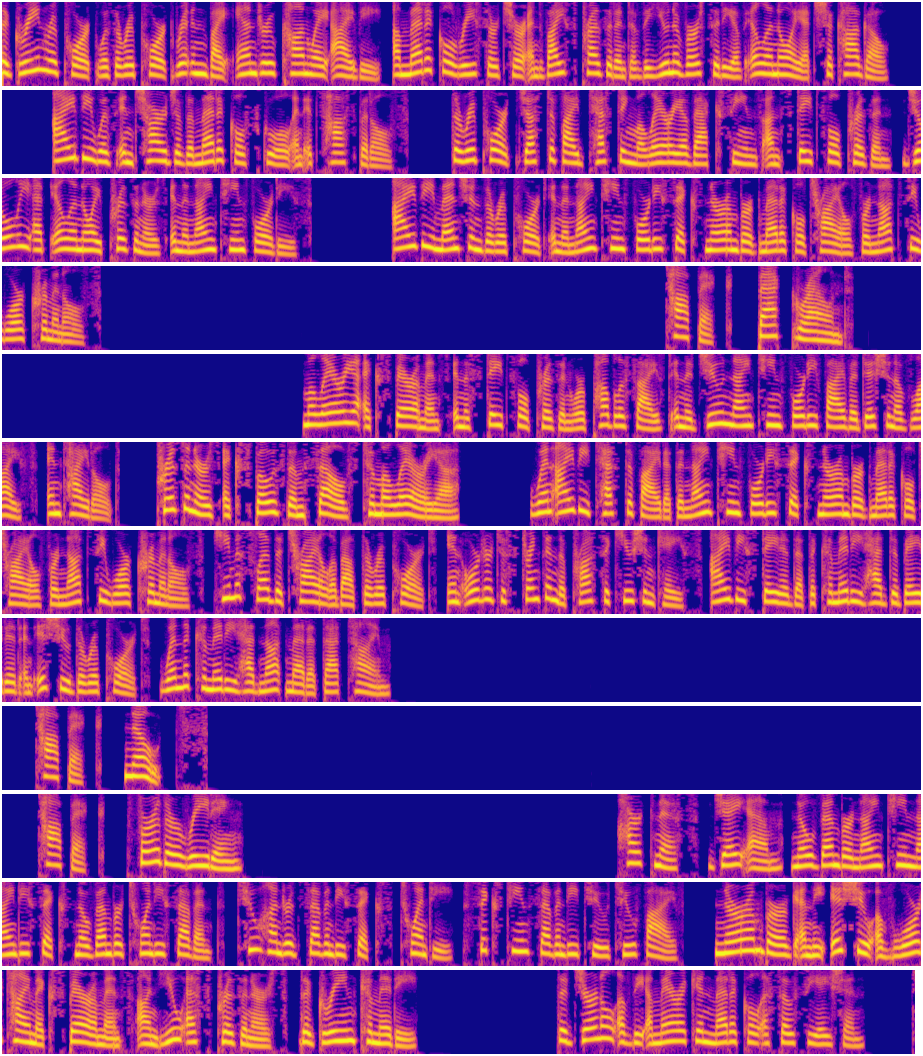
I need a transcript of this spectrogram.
The Green Report was a report written by Andrew Conway Ivy, a medical researcher and vice president of the University of Illinois at Chicago. Ivy was in charge of the medical school and its hospitals. The report justified testing malaria vaccines on Statesville Prison, Joliet, Illinois prisoners in the 1940s. Ivy mentioned the report in the 1946 Nuremberg medical trial for Nazi war criminals. Topic. Background Malaria experiments in the Statesville prison were publicized in the June 1945 edition of Life, entitled, "'Prisoners Expose Themselves to Malaria' When Ivy testified at the 1946 Nuremberg medical trial for Nazi war criminals, he misled the trial about the report. In order to strengthen the prosecution case, Ivy stated that the committee had debated and issued the report, when the committee had not met at that time. Topic Notes Topic Further reading Harkness, J. M. November 1996 November 27, 276 20, 1672-5. Nuremberg and the issue of wartime experiments on U.S. prisoners, The Green Committee. The Journal of the American Medical Association.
